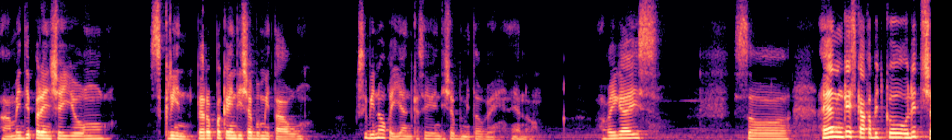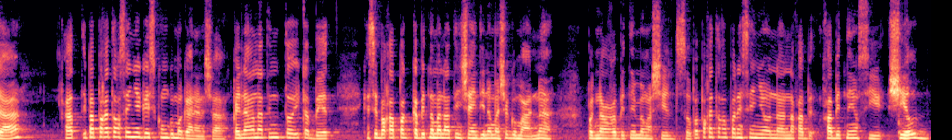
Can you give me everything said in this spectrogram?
ah, may diferensya yung screen. Pero pagka hindi siya bumitaw, sabihin okay yan kasi hindi siya bumitaw eh. Ayan o. Okay guys. So, ayan guys, kakabit ko ulit siya. At ipapakita ko sa inyo guys kung gumagana na siya. Kailangan natin to ikabit kasi baka pagkabit naman natin siya, hindi naman siya gumana pag nakakabit na yung mga shield. So, papakita ko pa rin sa inyo na nakabit na yung shield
